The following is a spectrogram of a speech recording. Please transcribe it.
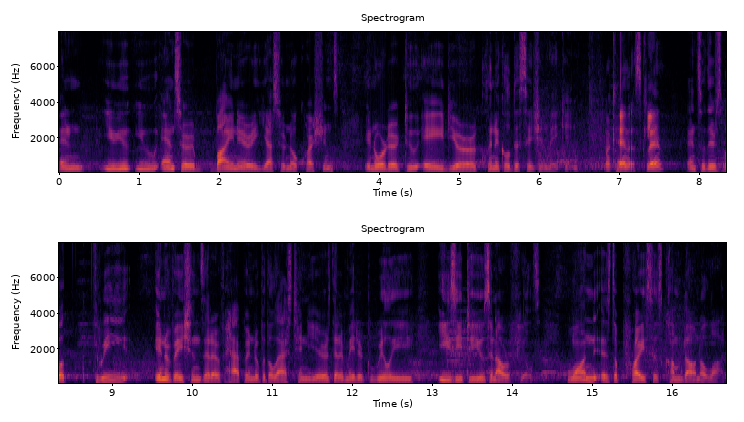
and you, you, answer binary yes or no questions in order to aid your clinical decision making. Okay, that's clear. And so there's about three innovations that have happened over the last 10 years that have made it really easy to use in our fields. One is the price has come down a lot.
